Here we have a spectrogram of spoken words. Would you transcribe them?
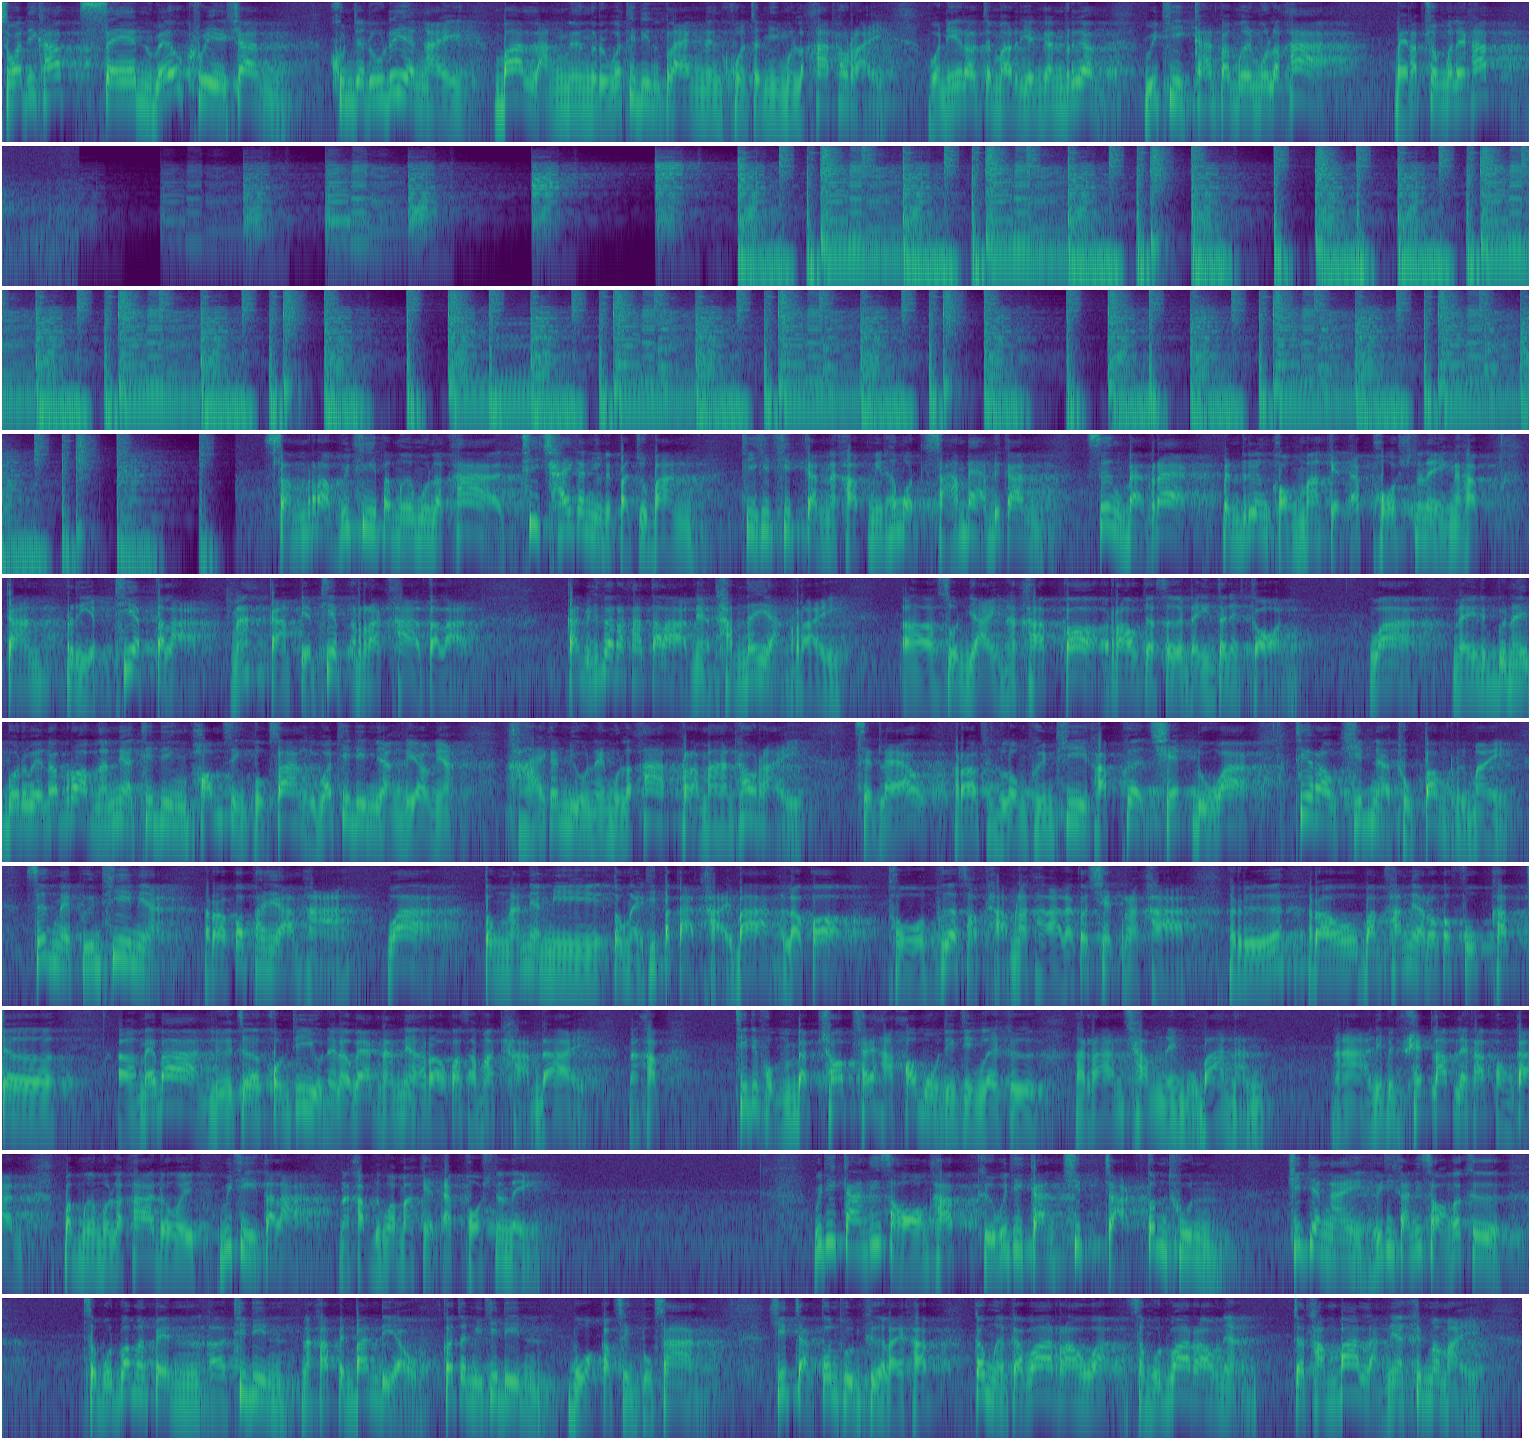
สวัสดีครับเซนเวลครีเอชั่นคุณจะรู้ได้ยังไง บ้านหลังหนึ่งหรือว่าที่ดินแปลงหนึ่งควรจะมีมูลค่าเท่าไหร่ วันนี้เราจะมาเรียนกันเรื่องวิธีการประเมินมูลค่า ไปรับชมกันเลยครับ สำหรับวิธีประเมินมูลค่าที่ใช้กันอยู่ในปัจจุบันที่คิดๆกันนะครับ มีทั้งหมด 3 แบบด้วยกัน ซึ่งแบบแรกเป็นเรื่องของ market approach นั่นเองนะครับ การเปรียบเทียบตลาดนะการเปรียบเทียบราคาตลาด การเปรียบเทียบราคาตลาดเนี่ยทำได้อย่างไรส่วนใหญ่นะครับ ก็เราจะเสิร์ชในอินเทอร์เน็ตก่อน ว่าในในบริเวณรอบๆนั้นเนี่ยที่ดินพร้อมสิ่งปลูกสร้างหรือว่าที่ดินอย่างเดียวเนี่ยขายกันอยู่ในมูลค่าประมาณเท่าไหร่ เสร็จแล้วเราถึงลงพื้นที่ครับเพื่อเช็คดูว่าที่เราคิดเนี่ยถูกต้องหรือไม่ ซึ่งในพื้นที่เนี่ยเราก็พยายามหาว่าตรงนั้นเนี่ยมีตรงไหนที่ประกาศขายบ้าง แล้วก็โทรเพื่อสอบถามราคาแล้วก็เช็คราคา หรือเราบางครั้งเนี่ยเราก็ฟุกครับเจอเอ่อแม่บ้านหรือเจอคนที่อยู่ในละแวกนั้นเนี่ยเราก็สามารถถามได้นะครับที่ที่ผมแบบชอบใช้หาข้อมูลจริง ๆ เลยคือ ร้านชำในหมู่บ้านนั้น นะอันนี้เป็นเคล็ดลับเลยครับของการประเมินมูลค่าโดยวิธีตลาดนะครับหรือว่า market approach นั่นเอง วิธีการที่2ครับคือวิธีการคิดจากต้นทุน คิดยังไง วิธีการที่ 2 ก็คือ สมมุติว่ามันเป็นที่ดินนะครับเป็นบ้านเดี่ยว ก็จะมีที่ดินบวกกับสิ่งปลูกสร้าง คิดจากต้นทุนคืออะไรครับ ก็เหมือนกับว่าเราอะสมมติว่าเราเนี่ยจะทำบ้านหลังเนี่ยขึ้นมาใหม่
